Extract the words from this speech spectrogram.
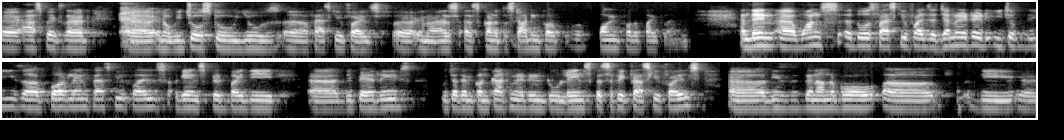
uh, aspects that uh, you know we chose to use uh, FASTQ files uh, you know as as kind of the starting for, point for the pipeline. And then once those FASTQ files are generated, each of these are per lane FASTQ files again split by the the pair reads which are then concatenated into lane-specific FASTQ files. Uh, these then undergo uh, the uh,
